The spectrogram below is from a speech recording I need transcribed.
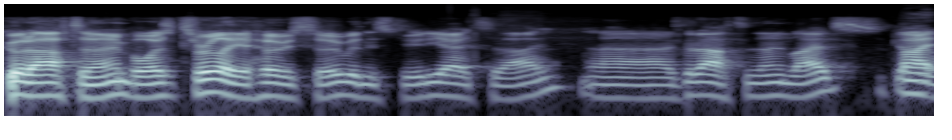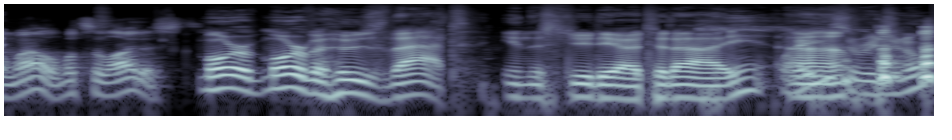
Good afternoon, boys. It's really a who's who in the studio today. Uh, good afternoon, lads. Going Mate. well. What's the latest? More of more of a who's that in the studio today. Well, he's Um, original.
